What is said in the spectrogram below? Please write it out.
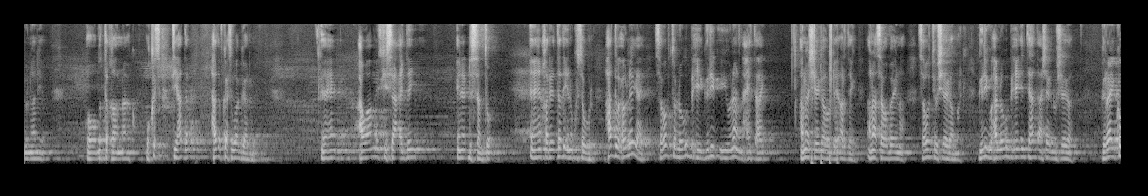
yunaaniya oo mataqaanaa tii hadda hadafkaas waa gaarnay cawaamidkii saaciday inay dhisanto. Khariidadii inuu ku sawiro hadda wuxuu leeyahay sababta loogu bixiyey griig iyo yunaan maxay tahay anaa sheegaa hordhe ardayga anaa sababayna. Sababtii sheegaa marka. Griig waxaa loogu bixiyey intii hadda aan sheegnu sheegaa. Grayco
